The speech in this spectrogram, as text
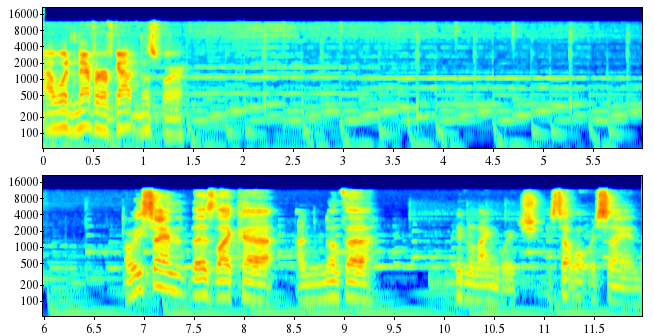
I would never have gotten this far. Are we saying that there's like a another hidden language? Is that what we're saying?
